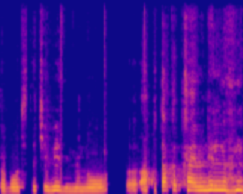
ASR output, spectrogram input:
работата ќе видиме, но ако така правиме нели на,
